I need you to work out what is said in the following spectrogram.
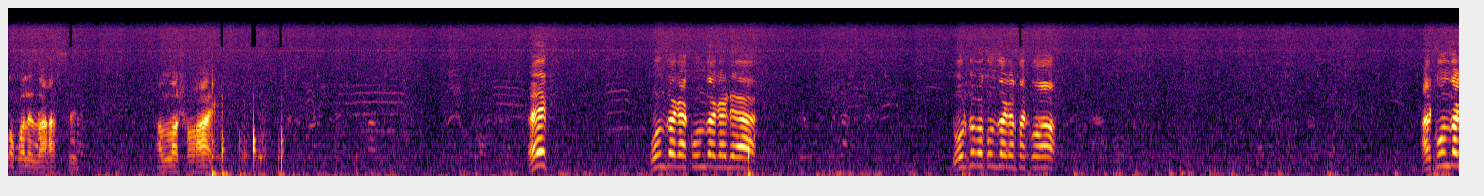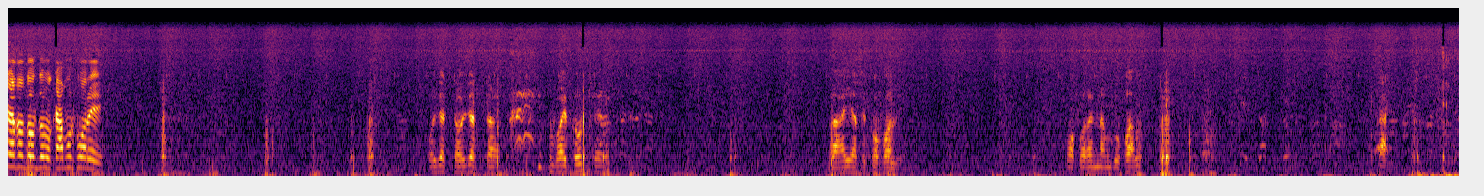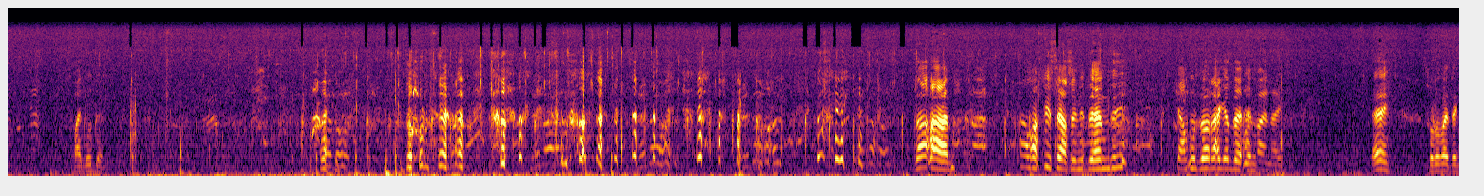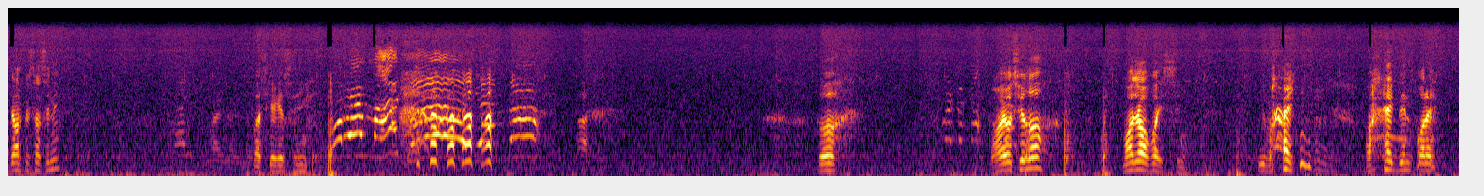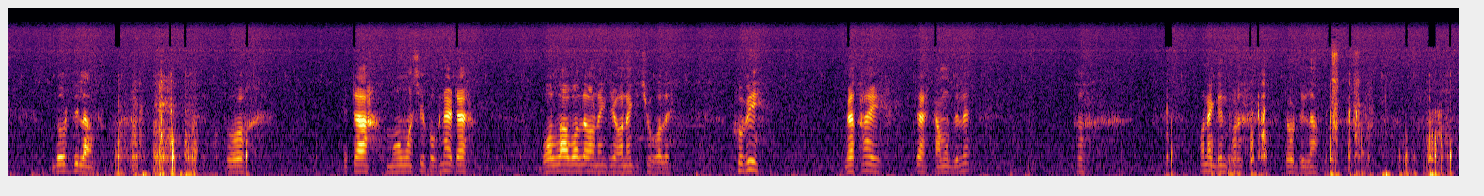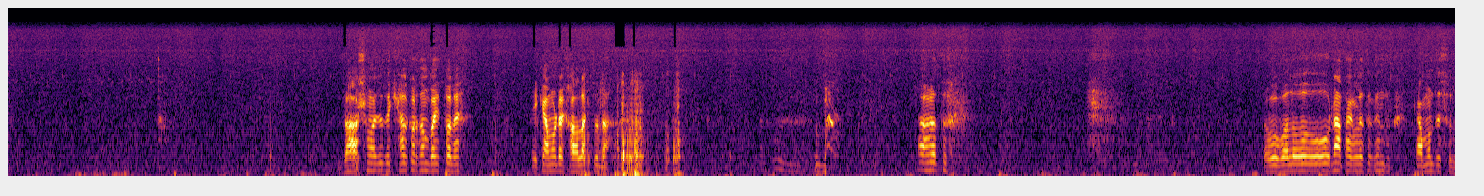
কপালে যা আছে, আল্লাহ সহায়। কোন জায়গা কোন জায়গা এটা? দৌড় দেবো কোন জায়গা থাকো আর কোন জায়গাটা দৌড় দেবো? কামড় পরে। ওই যারটা ভাই দৌড়তে ভাই আছে কপালে। কপালের নাম গোপাল। ভাই, দৌড় দেন দাঁড়ান। আমার পিছে আসেনি, দেন দি। কেমন দেওয়ার আগে দেন। এই, ছোট ভাই দেখতে আমার পিছে আসেনি? বাসকে গেছি। তো, ভয়ও ছিল, মজাও পাইছি। কি ভাই, অনেকদিন পরে দৌড় দিলাম। তো, এটা মৌমাছি পোক না, এটা বল্লা বলে অনেক অনেক কিছু বলে। খুবই ব্যথায় এটা কামড় দিলে। তো অনেকদিন পরে দৌড় দিলাম। যাওয়ার সময় যদি খেয়াল করতাম ভাই তাহলে এই কামড়টা খাওয়া লাগতো না। আমরা তো তবু ভালো না থাকলে তো কিন্তু কামড় দিছিল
